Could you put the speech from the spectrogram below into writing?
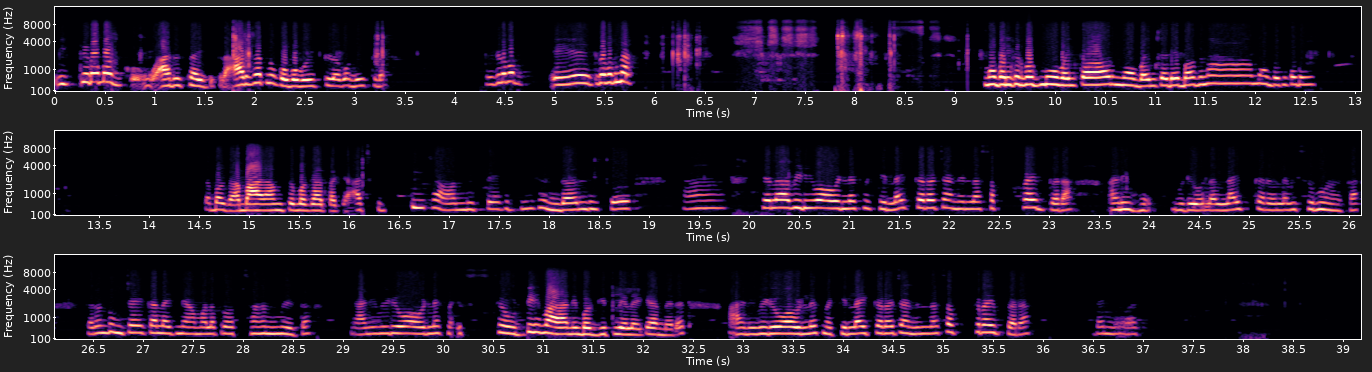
इकडे बघ आरसा आहे तिकडे. आरशात नको बघू इकडे बघ इकडे. इकडे बघ. ए इकडे बघ ना. मोबाईल कडे बघ मोबाईल कर मोबाईल कडे बघ ना मोबाईल कडे तर बघा बाळ आमचं बघा आता की आज किती छान दिसते किती सुंदर दिसते हा चला व्हिडिओ आवडल्यास नक्की लाईक करा चॅनेलला सबस्क्राईब करा. आणि हो व्हिडिओला लाईक करायला विसरू नका. कारण तुमच्या एका लाईकने आम्हाला प्रोत्साहन मिळतं. आणि व्हिडिओ आवडल्यास नाही. शेवटी बाळाने बघितलेला आहे कॅमेऱ्यात आणि व्हिडिओ आवडल्यास नक्की लाईक करा चॅनलला सबस्क्राईब करा. धन्यवाद.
